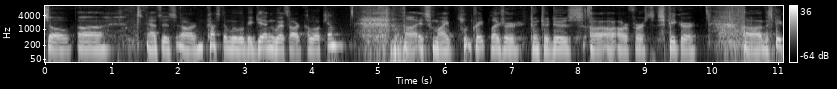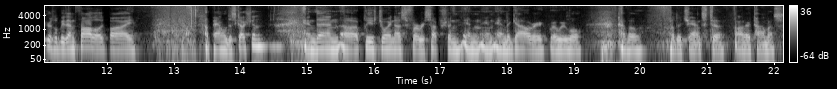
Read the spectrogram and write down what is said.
So, uh, as is our custom, we will begin with our colloquium. Uh, It's my pl- great pleasure to introduce uh, our our first speaker. Uh, The speakers will be then followed by a panel discussion, and then uh, please join us for reception in, in, in the gallery where we will have a- another chance to honor Thomas.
